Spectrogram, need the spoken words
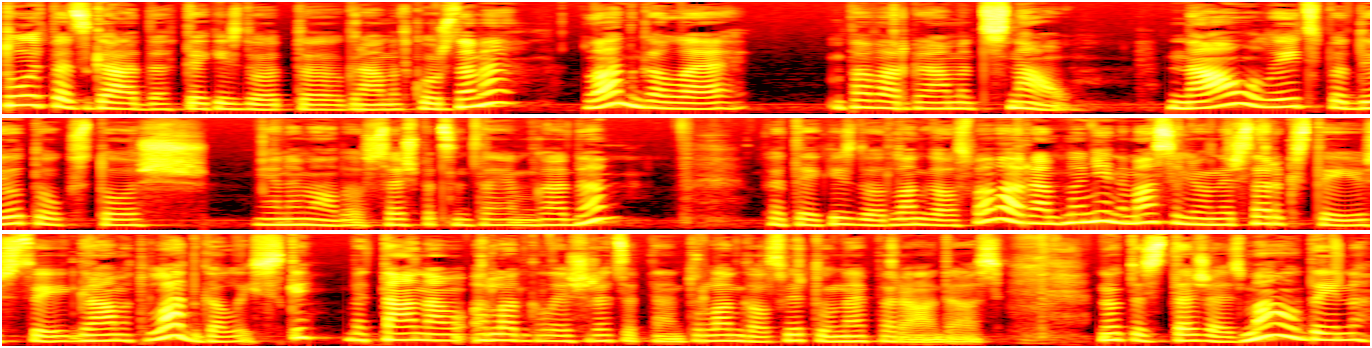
Tūlīt pēc gada tiek izdota grāmata Kurzemē. Latgalē pavāra grāmatas nav. Nav līdz pat 2000, ja nemaldos, 16. gadam ka tiek izdota Latvijas pavārgrāmata. Nu, Ņina Masaļūna ir sarakstījusi grāmatu latgaliski, bet tā nav ar latgaliešu receptēm. Tur latgals virtū neparādās. Nu, tas dažreiz maldina,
